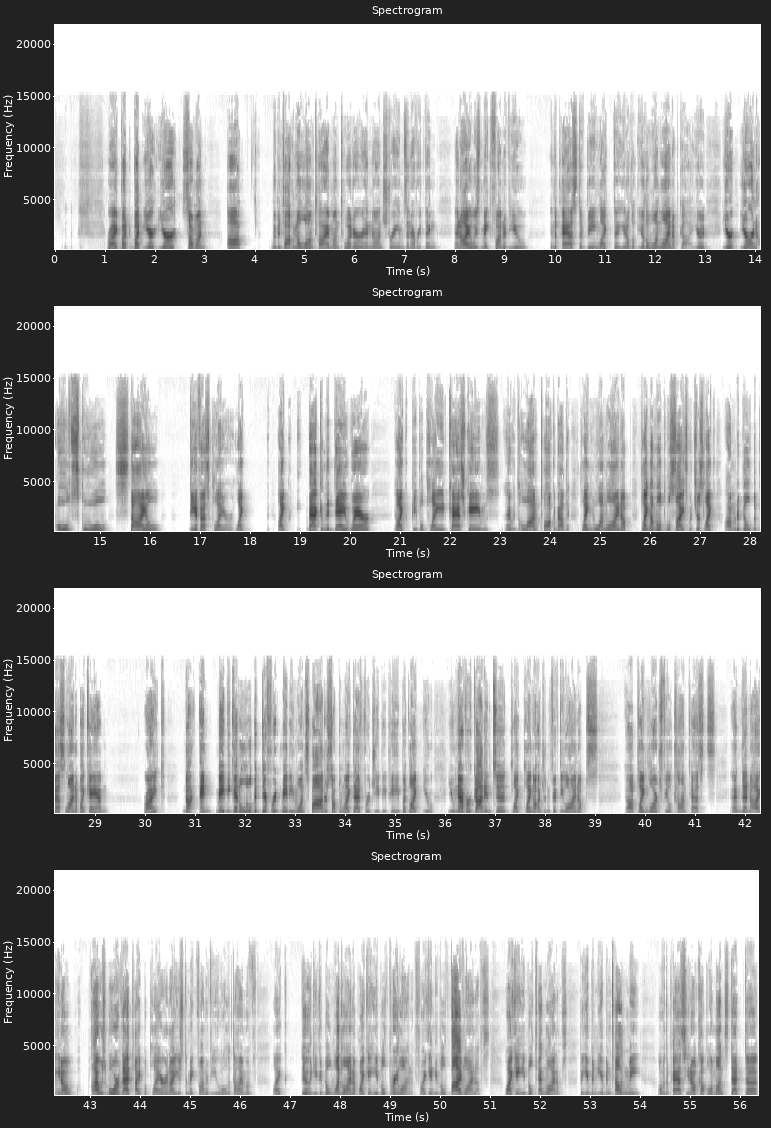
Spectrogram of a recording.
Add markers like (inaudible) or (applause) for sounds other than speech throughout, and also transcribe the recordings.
(laughs) right? But but you're you're someone. Uh, we've been talking a long time on Twitter and on streams and everything, and I always make fun of you in the past of being like the you know the, you're the one lineup guy. You're you're you're an old school style DFS player, like like back in the day where like people played cash games. There was a lot of talk about that, playing one lineup, playing on multiple sites, but just like I'm going to build the best lineup I can, right? Not and maybe get a little bit different, maybe in one spot or something like that for GPP. But like you, you never got into like playing 150 lineups, uh, playing large field contests, and then I, you know, I was more of that type of player, and I used to make fun of you all the time of like, dude, you could build one lineup. Why can't you build three lineups? Why can't you build five lineups? Why can't you build ten lineups? But you've been you've been telling me over the past you know couple of months that uh,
